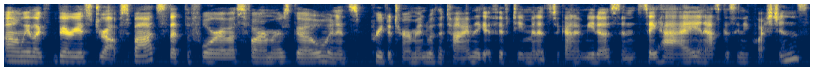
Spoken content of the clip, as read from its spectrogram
Um, we have like various drop spots that the four of us farmers go, and it's predetermined with a time. They get 15 minutes to kind of meet us and say hi and ask us any questions.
